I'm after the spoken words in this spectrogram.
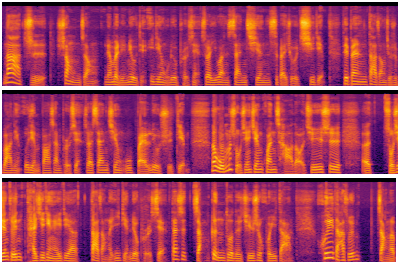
纳指上涨两百零六点，一点五六 percent，在一万三千四百九十七点。非半大涨九十八点，二点八三 percent，在三千五百六十点。那我们首先先观察到，其实是呃，首先昨天台积电 ADR 大涨了一点六 percent，但是涨更多的其实是辉达，辉达昨天涨了。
